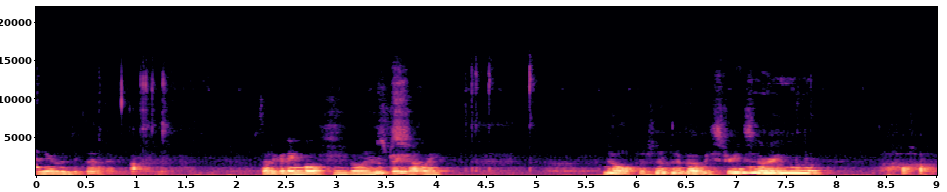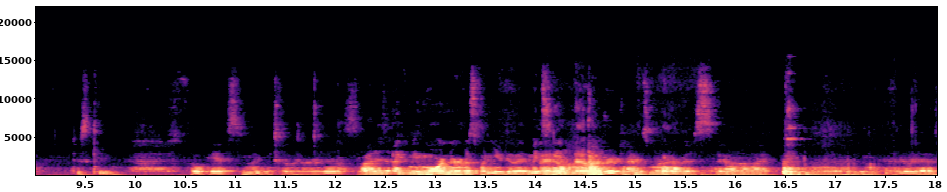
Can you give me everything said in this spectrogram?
Can you even do that? Is that a good angle? Can you go in Oops. straight that way? No, there's nothing about me straight. Sorry. Ha ha ha. Just kidding. Focus. You make me so nervous. Why does it make me more nervous when you do it? It makes I me a hundred times more nervous. I don't know why. It really does.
